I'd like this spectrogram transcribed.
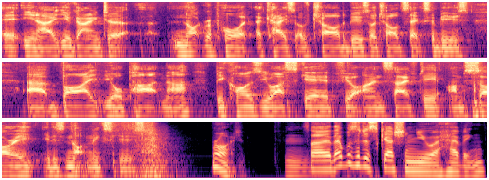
Uh, You know, you're going to not report a case of child abuse or child sex abuse uh, by your partner because you are scared for your own safety. I'm sorry, it is not an excuse. Right. So that was a discussion you were having,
